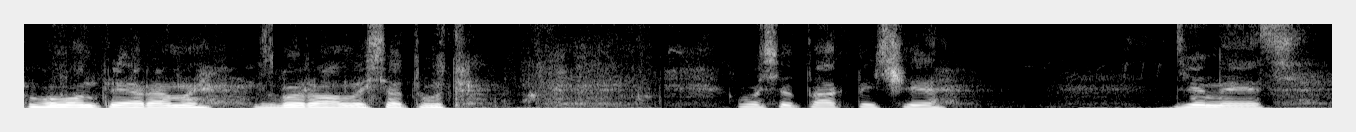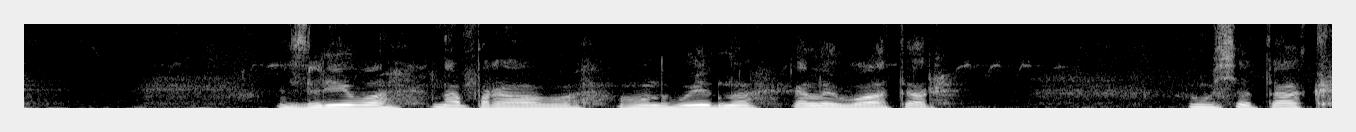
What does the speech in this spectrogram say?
Волонтерами збиралися тут. Ось отак тече дінець. Зліва направо. Вон видно елеватор. Ось отак.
